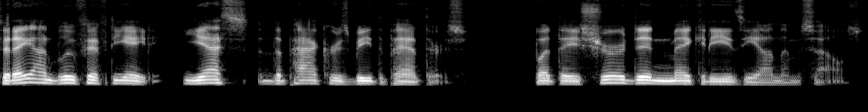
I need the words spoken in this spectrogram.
Today on Blue 58, yes, the Packers beat the Panthers, but they sure didn't make it easy on themselves.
